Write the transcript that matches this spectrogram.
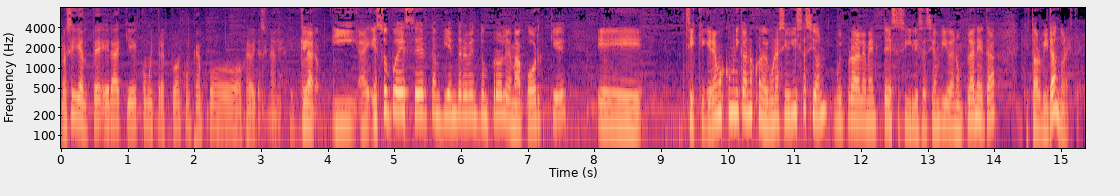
lo siguiente era que cómo interactúan con campos gravitacionales. Claro, y eso puede ser también de repente un problema porque eh, si es que queremos comunicarnos con alguna civilización, muy probablemente esa civilización viva en un planeta que está orbitando una estrella.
